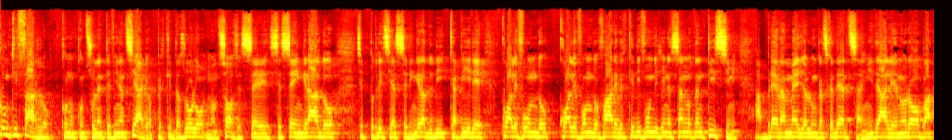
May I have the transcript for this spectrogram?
Con chi farlo? Con un consulente finanziario, perché da solo non so se sei, se sei in grado, se potresti essere in grado di capire quale fondo, quale fondo fare, perché di fondi ce ne stanno tantissimi, a breve, a medio, a lunga scadenza, in Italia, in Europa,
